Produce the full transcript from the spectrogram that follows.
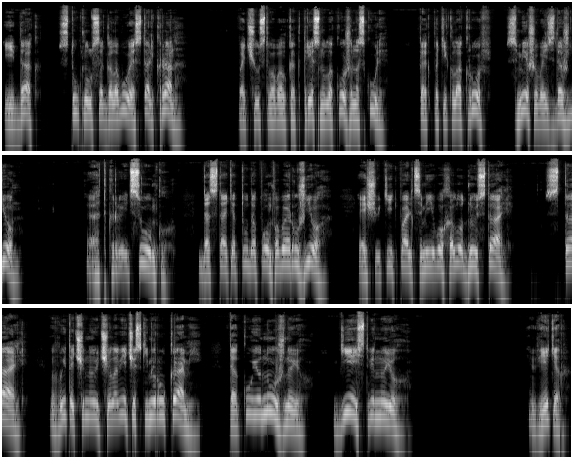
и Дак стукнулся головой о сталь крана. Почувствовал, как треснула кожа на скуле, как потекла кровь, смешиваясь с дождем. Открыть сумку, достать оттуда помповое ружье, ощутить пальцами его холодную сталь. Сталь, выточенную человеческими руками, такую нужную, действенную. Ветер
